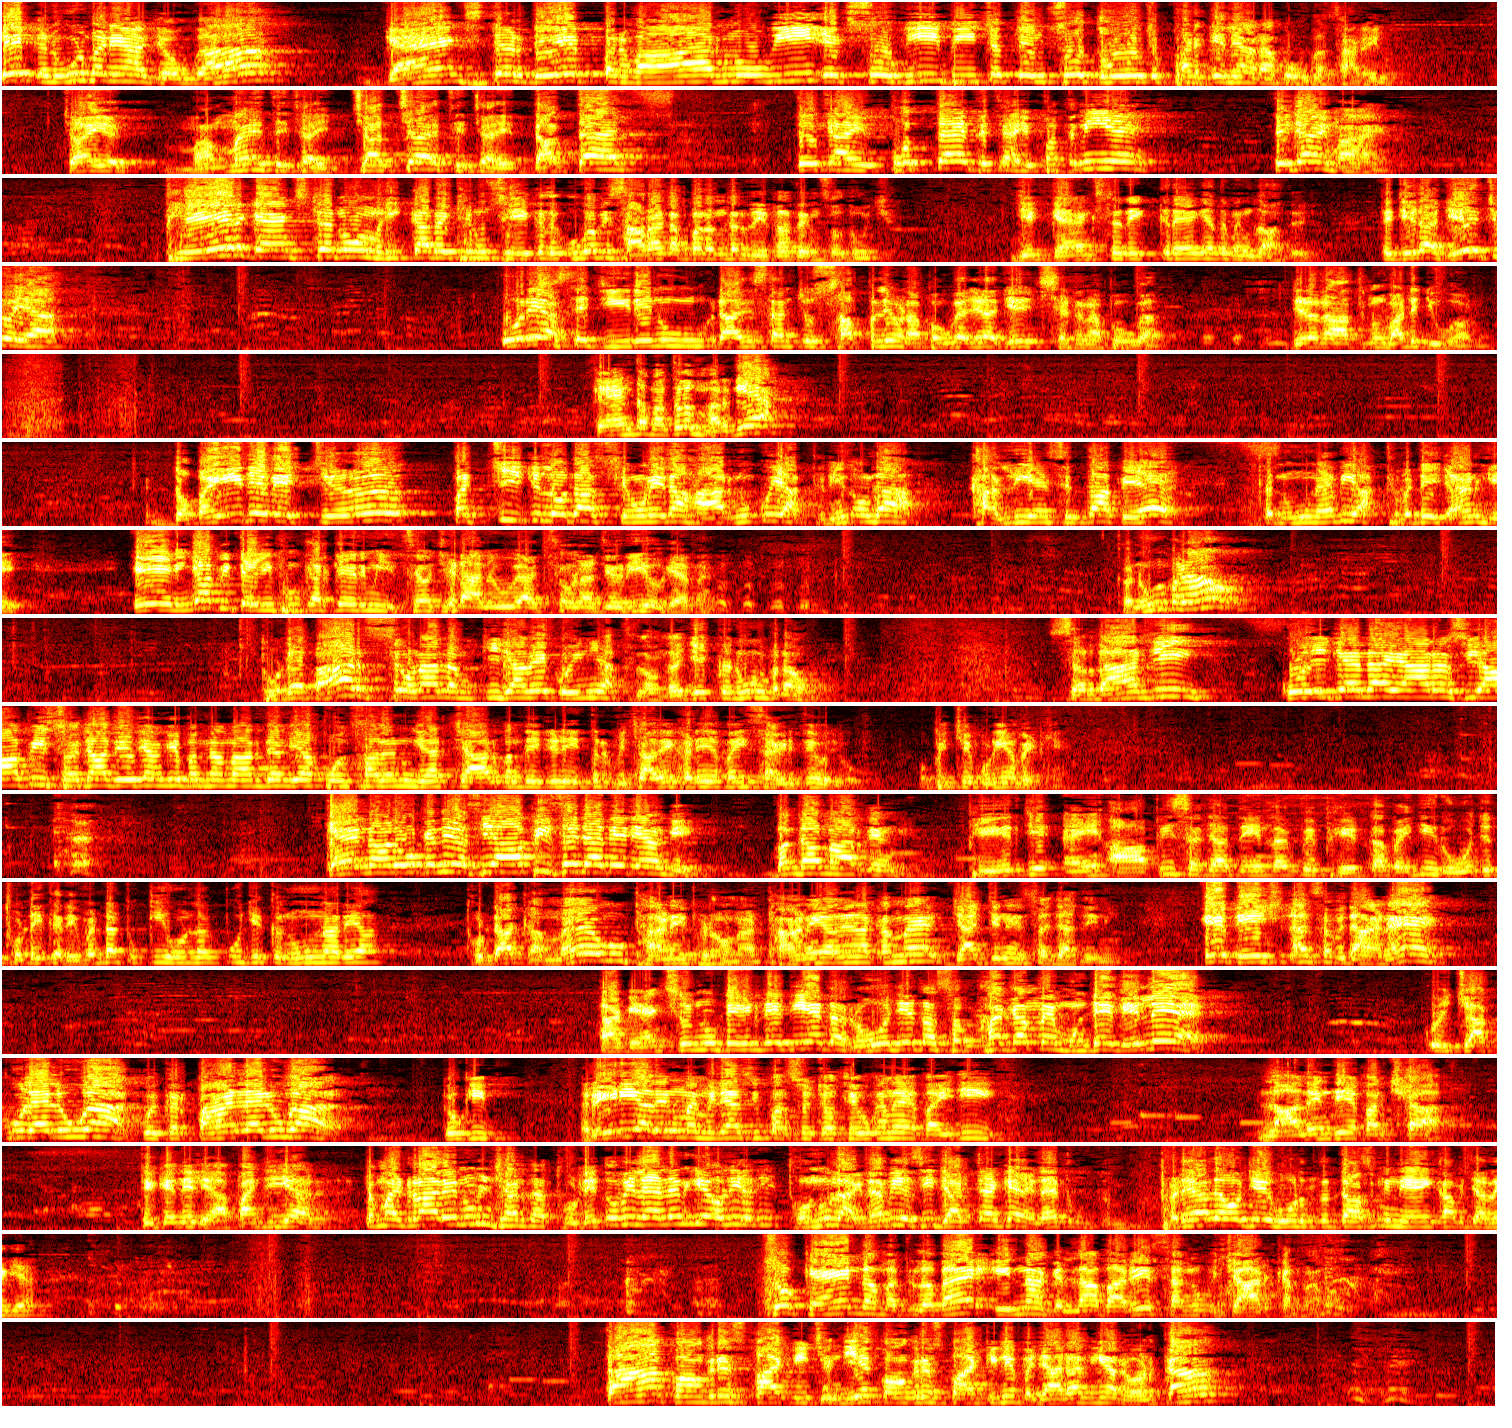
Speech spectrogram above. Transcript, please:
ਇਹ ਕਾਨੂੰਨ ਬਣਿਆ ਜਾਊਗਾ, ਗੈਂਗਸਟਰ ਦੇ ਪਰਿਵਾਰ ਨੂੰ ਵੀ 120 ਵਿੱਚ 302 ਚ ਫੜ ਕੇ ਲਿਆਣਾ ਪਊਗਾ ਸਾਰੇ ਨੂੰ। ਚਾਹੇ ਮਾਮਾ ਹੈ ਤੇ ਚਾਹੇ ਚਾਚਾ ਹੈ ਤੇ ਚਾਹੇ ਦਾਦਾ ਹੈ, ਤੇ ਚਾਹੇ ਪੁੱਤ ਹੈ ਤੇ ਚਾਹੇ ਪਤਨੀ ਹੈ ਤੇ ਚਾਹੇ ਮਾਂ ਹੈ। ਫੇਰ ਗੈਂਗਸਟਰ ਨੂੰ ਅਮਰੀਕਾ ਬੈਠੇ ਨੂੰ ਸੇਕ ਲੱਗੂਗਾ ਵੀ ਸਾਰਾ ਟੱਬਰ ਅੰਦਰ ਦੇਤਾ 302 ਚ। ਜੇ ਗੈਂਗਸਟਰ ਇੱਕ ਰਹਿ ਗਿਆ ਤਾਂ ਮੈਨੂੰ ਦੱਸ ਦਿਓ ਤੇ ਜਿਹੜਾ ਜੇਲ੍ਹ ਚ ਹੋਇਆ, ਉਹਦੇ ਵਾਸਤੇ ਜੀਰੇ ਨੂੰ ਰਾਜਸਥਾਨ ਚੋਂ ਸੱਪ ਲਿਆਉਣਾ ਪਊਗਾ, ਜਿਹੜਾ ਜੇਲ੍ਹ ਚ ਛੱਡਣਾ ਪਊਗਾ, ਜਿਹੜਾ ਰਾਤ ਨੂੰ ਵੱਢ ਜੂਗਾ ਉਹਨੂੰ। ਕਹਿਣ ਦਾ ਮਤਲਬ ਮਰ ਗਿਆ। ਦੁਬਈ ਦੇ ਵਿੱਚ 25 ਕਿਲੋ ਦਾ ਸਿਉਣੇ ਦਾ ਹਾਰ ਨੂੰ ਕੋਈ ਹੱਥ ਨਹੀਂ ਲਾਉਂਦਾ। ਖਾਲੀ ਐ, ਸਿੱਧਾ ਪਿਆ ਕਾਨੂੰਨ ਹੈ ਵੀ ਹੱਥ ਵੱਡੇ ਜਾਣਗੇ। ਇਹ ਨਹੀਂਗਾ ਵੀ ਟੈਲੀਫੋਨ ਕਰਕੇ ਰਮੀਤ ਸਿੰਘ ਛਡਾ ਲਊਗਾ ਸੋਨਾ ਚੋਰੀ ਹੋ ਗਿਆ ਤਾਂ। ਕਾਨੂੰਨ ਬਣਾਓ। ਤੁਹਾਡਾ ਬਾਹਰ ਸੋਨਾ ਲਮਕੀ ਜਾਵੇ, ਕੋਈ ਨਹੀਂ ਹੱਥ ਲਾਉਂਦਾ, ਜੇ ਕਾਨੂੰਨ ਬਣਾਓ। ਸਰਦਾਰ ਜੀ, ਕੋਈ ਕਹਿੰਦਾ, ਯਾਰ, ਅਸੀਂ ਆਪ ਹੀ ਸਜ਼ਾ ਦੇ ਦਿਆਂਗੇ, ਬੰਦਾ ਮਾਰ ਦਿਆਂਗੇ। ਆ ਪੁਲਿਸ ਵਾਲਿਆਂ ਨੂੰ, ਯਾਰ, ਚਾਰ ਬੰਦੇ ਜਿਹੜੇ ਇੱਧਰ ਵਿਚਾਰੇ ਖੜੇ ਆ, ਬਾਈ ਸਾਈਡ ਤੇ ਹੋ ਜਾਓ। ਉਹ ਪਿੱਛੇ ਬੁੜੀਆਂ ਬੈਠੀਆਂ। ਕਹਿਣ ਨਾਲ ਉਹ ਕਹਿੰਦੇ, ਅਸੀਂ ਆਪ ਹੀ ਸਜ਼ਾ ਦੇ ਦਿਆਂਗੇ, ਬੰਦਾ ਮਾਰ ਦਿਆਂਗੇ। ਫੇਰ ਜੇ ਐ ਆਪ ਹੀ ਸਜ਼ਾ ਦੇਣ ਲੱਗ ਪਏ, ਫੇਰ ਤਾਂ ਬਾਈ ਜੀ, ਰੋਜ਼ ਤੁਹਾਡੇ ਘਰੇ ਵੱਡਾ ਟੁੱਕੀ ਹੋਣ ਲੱਗ ਪੂ ਜੇ ਕਾਨੂੰਨ ਨਾ ਰਿਹਾ। ਤੁਹਾਡਾ ਕੰਮ ਹੈ ਉਹਨੂੰ ਥਾਣੇ ਫੜਾਉਣਾ। ਥਾਣੇ ਵਾਲੇ ਦਾ ਕੰਮ ਹੈ, ਜੱਜ ਨੇ ਸਜ਼ਾ ਦੇਣੀ। ਇਹ ਦੇਸ਼ ਦਾ ਸੰਵਿਧਾਨ ਹੈ। ਆ ਗੈਂਗਸਟਰ ਨੂੰ ਟੇਕ ਦੇਤੀ ਹੈ ਤਾਂ ਰੋਜ਼ ਇਹ ਤਾਂ ਸੌਖਾ ਕੰਮ ਹੈ, ਮੁੰਡੇ ਵਿਹਲੇ ਹੈ। ਕੋਈ ਚਾਕੂ ਲੈ ਲੂਗਾ ਕੋਈ ਕਿਰਪਾਨ ਲੈ ਲੂਗਾ ਕਿਉਂਕਿ ਰੇੜੀ ਵਾਲੇ ਨੂੰ ਮੈਂ ਮਿਲਿਆ ਸੀ ਪਰਸੋਂ ਚੌਥੇ, ਉਹ ਕਹਿੰਦਾ, ਬਾਈ ਜੀ, ਲਾ ਲੈਂਦੇ ਆ ਪਰਛਾ ਤੇ ਕਹਿੰਦੇ, ਲਿਆ 5000 ਟਮਾਟਰ ਵਾਲੇ ਨੂੰ ਨਹੀਂ ਛੱਡਦਾ, ਤੁਹਾਡੇ ਤੋਂ ਵੀ ਲੈ ਲੈਣਗੇ ਹੌਲੀ ਹੌਲੀ ਤੁਹਾਨੂੰ ਲੱਗਦਾ ਵੀ ਅਸੀਂ ਜੱਟਾਂ ਘੈਂਡਾ ਤੂੰ ਫੜਿਆ ਲਓ ਜੇ ਹੋਰ 10 ਮਹੀਨੇ ਐਂ ਕੰਮ ਚੱਲ ਗਿਆ। ਸੋ ਕਹਿਣ ਦਾ ਮਤਲਬ ਹੈ, ਇਹਨਾਂ ਗੱਲਾਂ ਬਾਰੇ ਸਾਨੂੰ ਵਿਚਾਰ ਕਰਨਾ ਹੋਊਗਾ। ਤਾਂ ਕਾਂਗਰਸ ਪਾਰਟੀ ਚੰਗੀ ਹੈ, ਕਾਂਗਰਸ ਪਾਰਟੀ ਨੇ ਬਾਜ਼ਾਰਾਂ ਦੀਆਂ ਰੌਣਕਾਂ,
